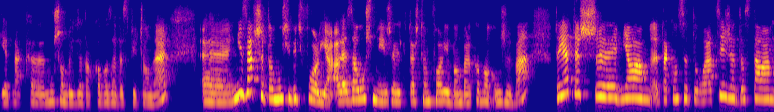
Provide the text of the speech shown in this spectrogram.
jednak muszą być dodatkowo zabezpieczone. E, nie zawsze to musi być folia, ale załóżmy, jeżeli ktoś tą folię bąbelkową używa, to ja też miałam taką sytuację, że dostałam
